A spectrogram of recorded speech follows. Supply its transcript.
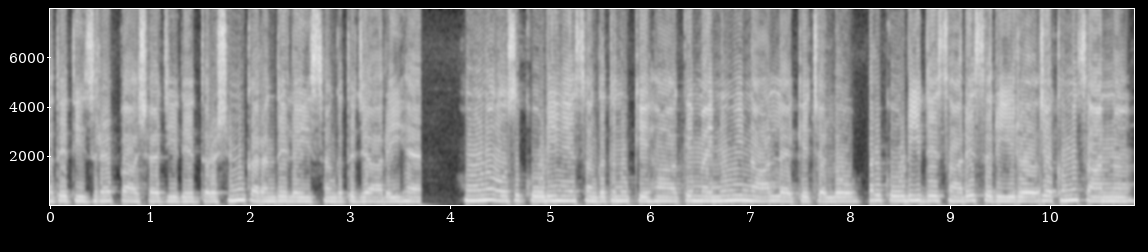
ਅਤੇ ਤੀਸਰੇ ਪਾਤਸ਼ਾਹ ਜੀ ਦੇ ਦਰਸ਼ਨ ਕਰਨ ਦੇ ਲਈ ਸੰਗਤ ਜਾ ਰਹੀ ਹੈ। ਹੁਣ ਉਸ ਕੋੜੀ ਨੇ ਸੰਗਤ ਨੂੰ ਕਿਹਾ ਕਿ ਮੈਨੂੰ ਵੀ ਨਾਲ ਲੈ ਕੇ ਚੱਲੋ। ਪਰ ਕੋੜੀ ਦੇ ਸਾਰੇ ਸਰੀਰ ਜ਼ਖਮ ਸਨ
